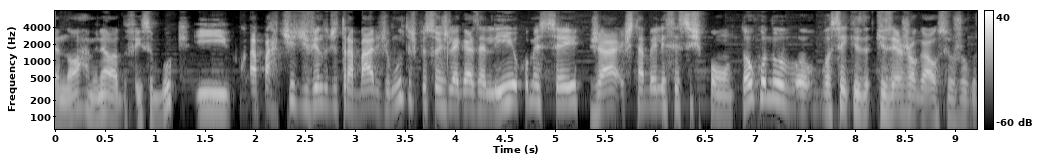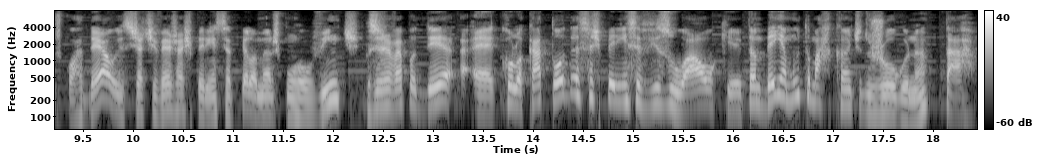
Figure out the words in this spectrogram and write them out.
enorme, né? Lá do Facebook. E a partir de vendo de trabalho de muitas pessoas legais ali, eu comecei já a estabelecer esses pontos. Então, quando você quiser jogar o seu jogo de cordel, e se já tiver já experiência pelo menos com o Roll20, você já vai poder é, colocar toda essa experiência visual que também é muito marcante do jogo, né? Tá,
